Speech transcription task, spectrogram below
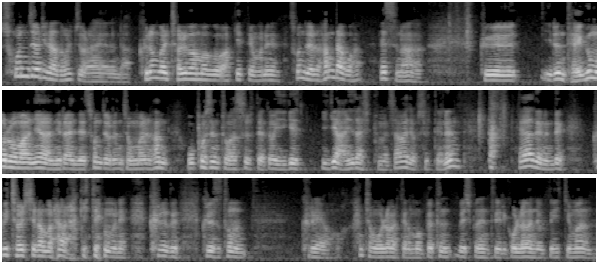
손절이라도 할 줄 알아야 된다. 그런 걸 절감하고 왔기 때문에 손절을 한다고 하- 했으나, 그, 이런 대금으로만이 아니라 이제 손절은 정말 한 5% 왔을 때도 이게 이게 아니다 싶으면 싸가지 없을 때는 딱 해야 되는데 그 절실함을 알았기 때문에 그래도 그래서 돈은 그래요 한참 올라갈 때는 뭐 몇십 퍼센트 이렇게 올라간 적도 있지만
